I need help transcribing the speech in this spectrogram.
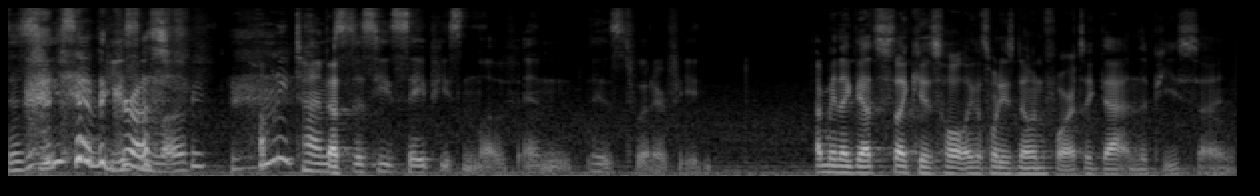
Does he say the peace cross and love? feed. How many times That's- does he say peace and love in his Twitter feed? I mean, like that's like his whole like that's what he's known for. It's like that and the peace sign.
